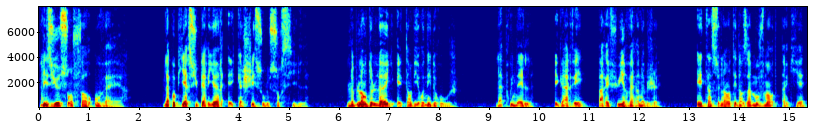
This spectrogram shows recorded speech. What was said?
Les yeux sont fort ouverts. La paupière supérieure est cachée sous le sourcil. Le blanc de l'œil est environné de rouge. La prunelle, égarée, paraît fuir vers un objet. Étincelante et dans un mouvement inquiet,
